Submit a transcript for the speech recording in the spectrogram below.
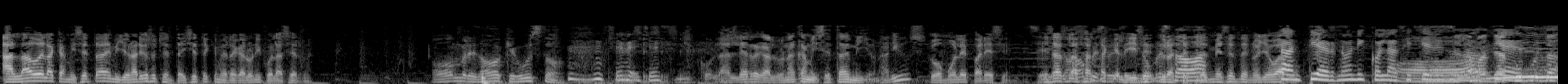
al lado de la camiseta de Millonarios 87 que me regaló Nicolás Serna. Hombre, no, qué gusto. Qué belleza. Nicolás le regaló una camiseta de millonarios. ¿Cómo le parece? Sí, Esa es la falta pues, que le hice durante estaba- tres meses de no llevarlo. Tan tierno, Nicolás, si tienes Se la mandé a. Cúcuta,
